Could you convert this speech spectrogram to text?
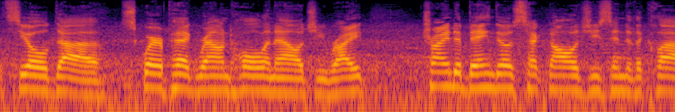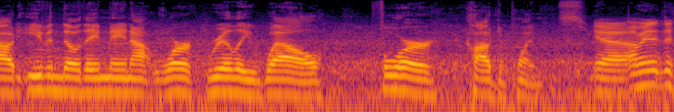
it's the old uh, square peg round hole analogy, right? Trying to bang those technologies into the cloud even though they may not work really well for cloud deployments. Yeah, I mean,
